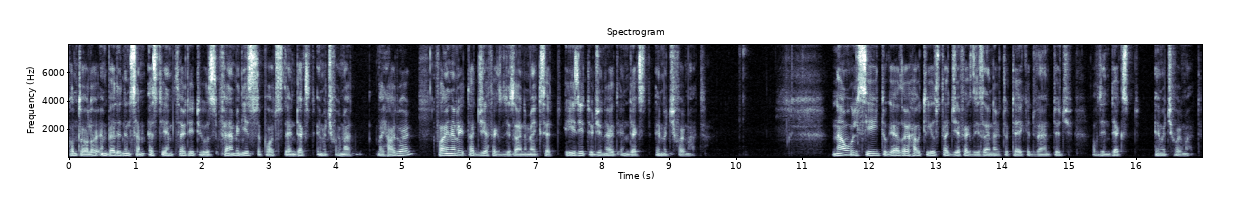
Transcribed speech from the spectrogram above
controller embedded in some STM32's families supports the indexed image format by hardware. Finally, TouchGFX Designer makes it easy to generate indexed image format. Now we'll see together how to use TouchGFX Designer to take advantage of the indexed image format.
